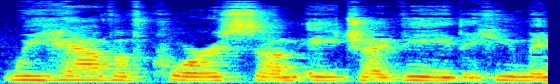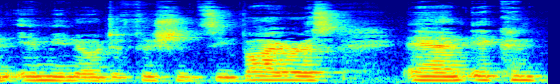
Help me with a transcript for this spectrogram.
we have, of course, um, HIV, the human immunodeficiency virus, and it can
